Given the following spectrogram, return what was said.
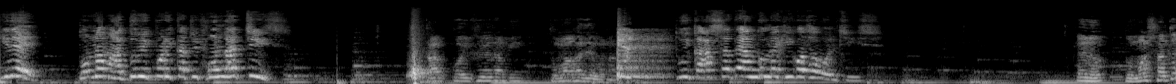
কিরে তোর না মাধ্যমিক পরীক্ষা তুই ফোন ঘাটছিস? তার কৈফিয়ত আমি তোমাকে দেবো না। তুই কার সাথে আঙ্গুল দেখি কথা বলছিস? কেন তোমার সাথে?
